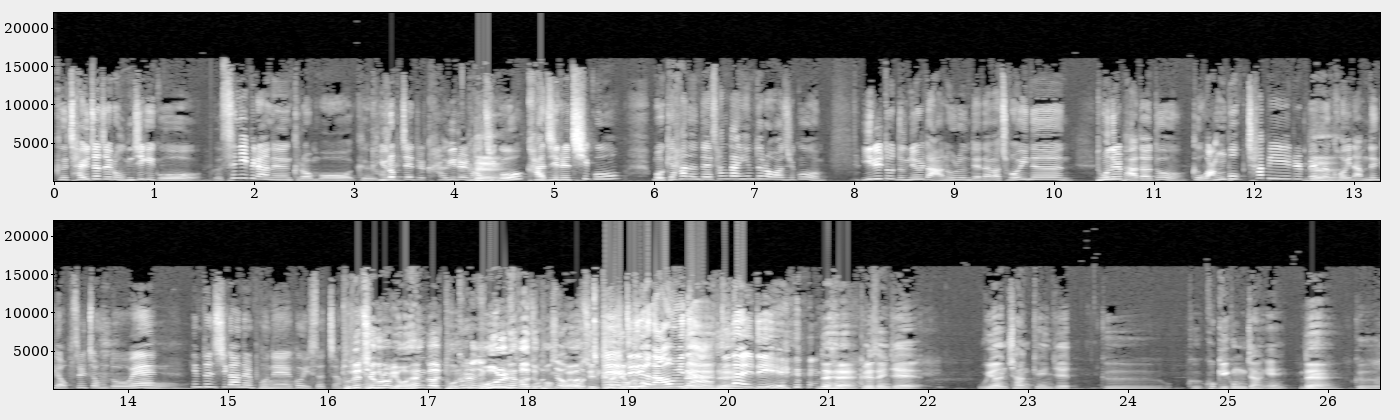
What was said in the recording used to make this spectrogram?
그 자유자재로 움직이고 그 스닙이라는 그런 뭐 그 유럽제들 가위를 네. 가지고 가지 를 치고 뭐 이렇게 하는데 상당히 힘들어가지고 일도 능률도 안 오르는 데다가 저희는 돈을 받아도 그 왕복 차비를 빼면 네. 거의 남는 게 없을 정도의 어. 힘든 시간을 보내고 있었죠. 도대체 그럼 여행 갈 돈은 그러니까요. 뭘 해가지고 번 어째- 거예요? 어떻게- 네, 드디어 나옵니다. 네, 네. 두달 뒤. 네. 그래서 이제 우연치 않게 이제 그, 그 고기 공장에 네. 그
